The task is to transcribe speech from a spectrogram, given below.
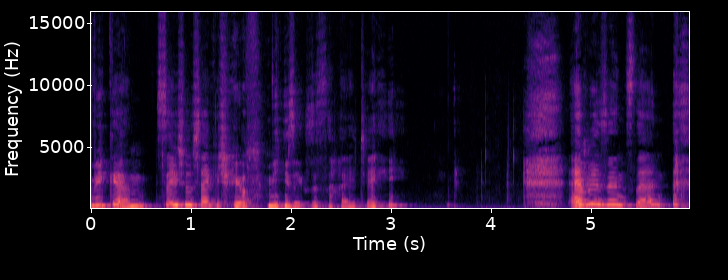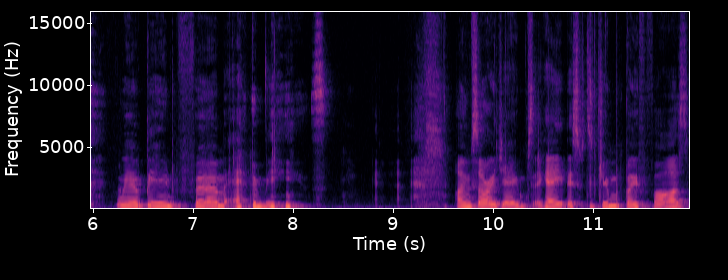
become social secretary of the Music Society. Ever since then, we have been firm enemies. I'm sorry, James, okay? This was a dream of both of ours.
